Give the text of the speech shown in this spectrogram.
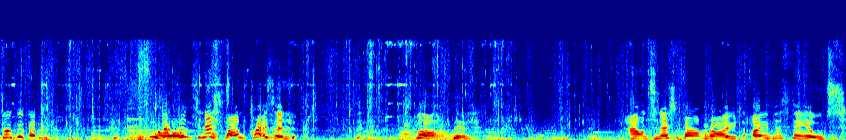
Go, go, go. Onto Nest Farm Crescent. Bastard. Out onto Farm Road, over the fields.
